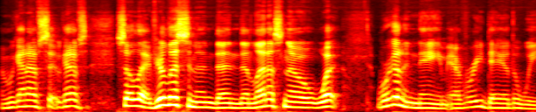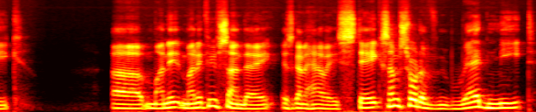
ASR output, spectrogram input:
and we gotta have we gotta have. So if you're listening, then then let us know what we're gonna name every day of the week. Uh, Monday Monday through Sunday is gonna have a steak, some sort of red meat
